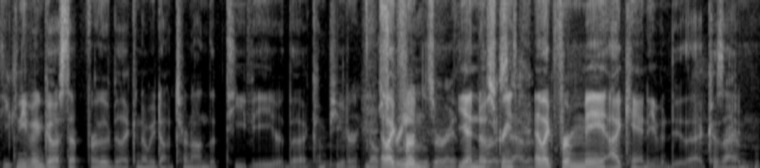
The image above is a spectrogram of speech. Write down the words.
you can even go a step further and be like no we don't turn on the tv or the computer. no and screens like for, or anything yeah no screens. And like for me i can't even do that because i'm,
